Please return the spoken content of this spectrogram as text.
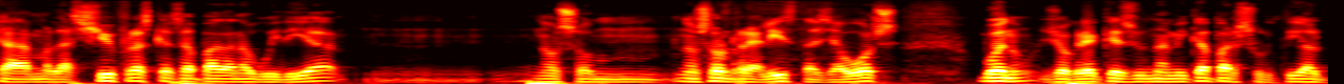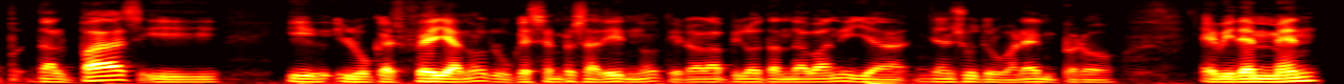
que amb les xifres que s'apaguen avui dia mm, no són, no són realistes. Llavors, bueno, jo crec que és una mica per sortir al, del pas i, i, i el que es feia, no? el que sempre s'ha dit, no? tirar la pilota endavant i ja, ja ens ho trobarem, però evidentment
